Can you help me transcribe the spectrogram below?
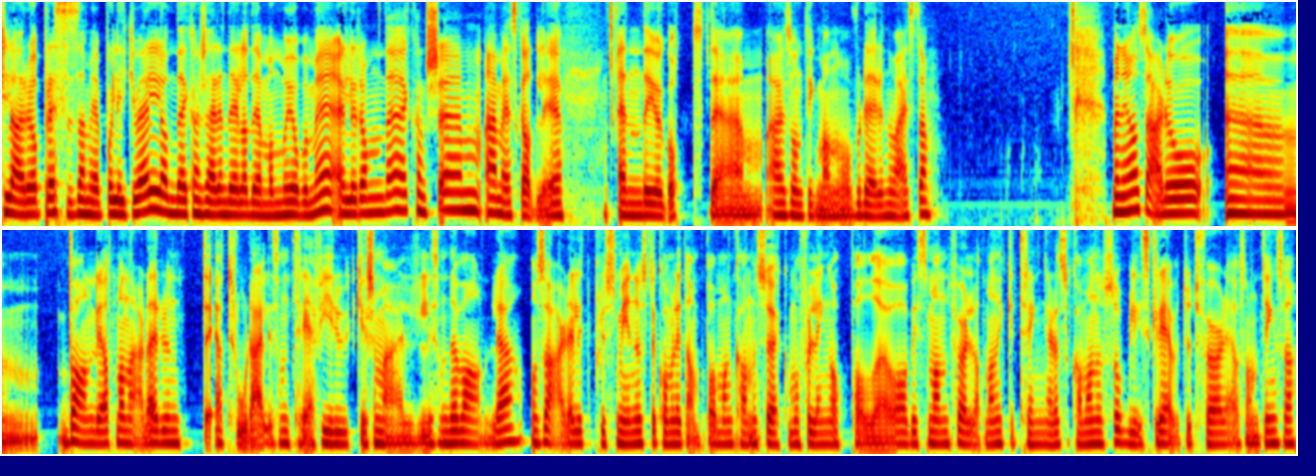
klare å presse seg med på likevel. Om det kanskje er en del av det man må jobbe med, eller om det kanskje er mer skadelig enn det gjør godt. Det er sånne ting man må vurdere underveis, da. Men ja, så er det jo øh, vanlig at man er der rundt jeg tror det er liksom tre-fire uker som er liksom det vanlige. Og så er det litt pluss-minus. Det kommer litt an på. Man kan søke om å forlenge oppholdet, og hvis man føler at man ikke trenger det, så kan man også bli skrevet ut før det og sånne ting. Så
